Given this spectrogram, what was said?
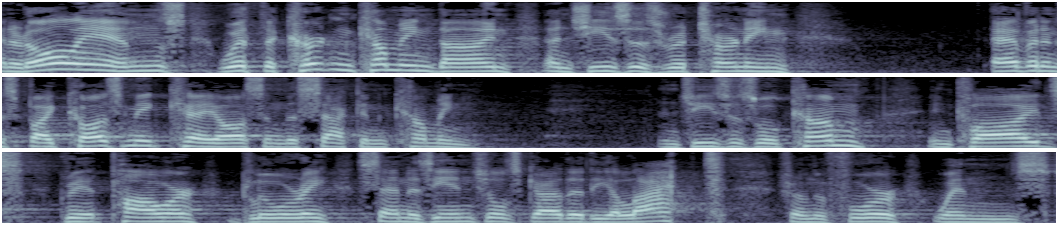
And it all ends with the curtain coming down and Jesus returning, evidenced by cosmic chaos and the second coming. And Jesus will come in clouds, great power, glory, send his angels, gather the elect from the four winds,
